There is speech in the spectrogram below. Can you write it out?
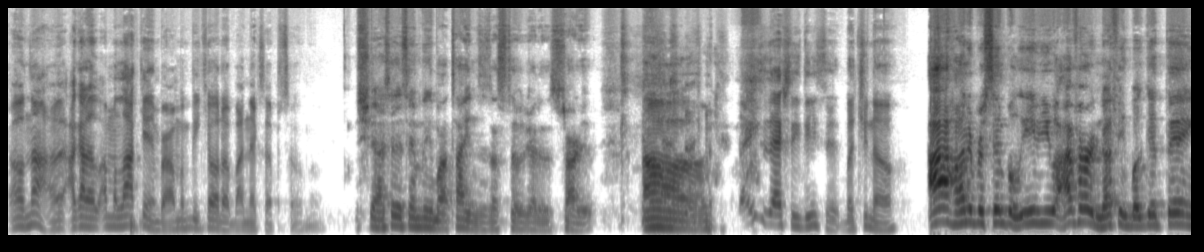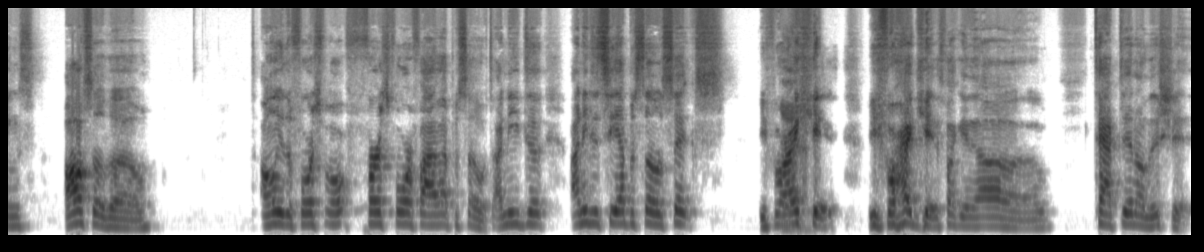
oh nah, I gotta, I'm gonna lock in, bro. I'm gonna be caught up by next episode. Man. Shit, I said the same thing about Titans, and I still got to start it. Um, This is actually decent, but you know, I hundred percent believe you. I've heard nothing but good things. Also, though, only the first four, first four or five episodes. I need to I need to see episode six before I get before I get fucking uh tapped in on this shit.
